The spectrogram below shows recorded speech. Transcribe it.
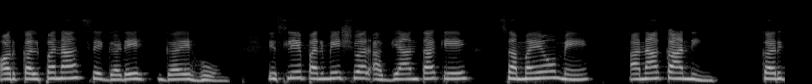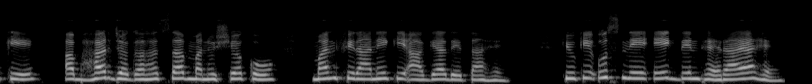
और कल्पना से गड़े गए हो। इसलिए परमेश्वर अज्ञानता के समयों में अनाकानी करके अब हर जगह सब मनुष्य को मन फिराने की आज्ञा देता है, क्योंकि उसने एक दिन ठहराया है,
